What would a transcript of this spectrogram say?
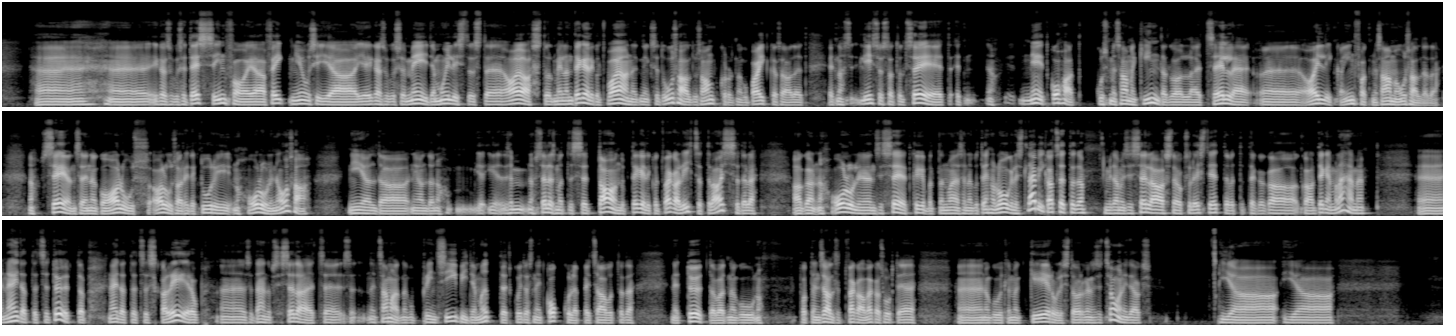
äh, igasuguse desinfo ja fake news'i ja, ja igasuguse meediamullistuste ajastul meil on tegelikult vaja need niisugused usaldusankrud nagu paika saada, et et noh, lihtsustatult see, et, et noh, need kohad, kus me saame kindlad olla, et selle äh, allika infot me saame usaldada. noh, see on see nagu alus, alusarhitektuuri noh, oluline osa nii-öelda, nii-öelda noh, ja, ja see noh, selles mõttes see taandub tegelikult väga lihtsatele asjadele, aga noh, oluline on siis see, et kõigepealt on vaja see nagu tehnoloogiliselt läbi katsetada, mida me siis selle aasta jooksul Eesti ettevõtetega ka, ka tegema läheme, äh, näidata, et see töötab, näidata, et see skaleerub, äh, see tähendab siis seda, et see, see, needsamad nagu printsiibid ja mõtted, kuidas neid kokkuleppeid saavutada, need töötavad nagu noh, potentsiaalselt väga-väga suurte Äh, nagu ütleme, keeruliste organisatsioonide jaoks. Ja, ja ja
